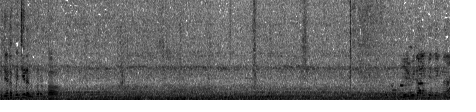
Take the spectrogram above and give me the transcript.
ఇదేటా तो हाँ। ये भी डाल के देखना।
